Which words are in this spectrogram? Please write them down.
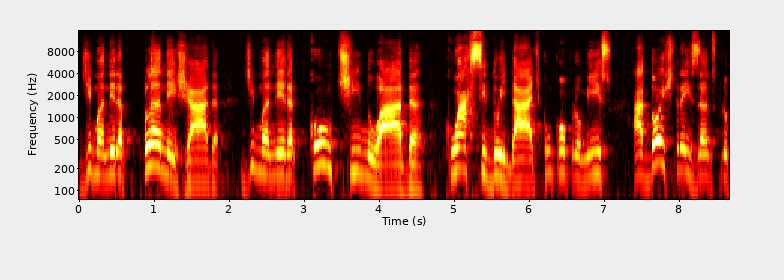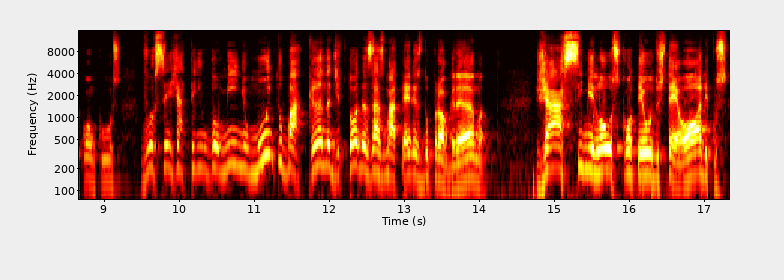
de maneira planejada, de maneira continuada, com assiduidade, com compromisso, há dois, três anos para o concurso. Você já tem um domínio muito bacana de todas as matérias do programa já assimilou os conteúdos teóricos,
